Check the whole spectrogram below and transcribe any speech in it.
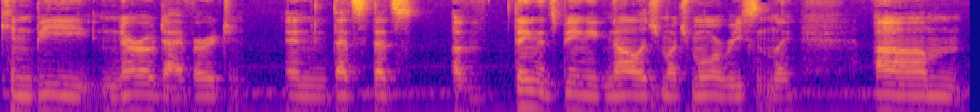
can be neurodivergent, and that's that's a thing that's being acknowledged much more recently. Um,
